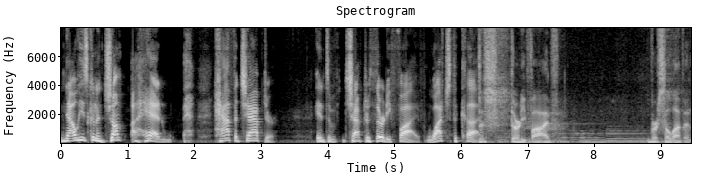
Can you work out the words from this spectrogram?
now he's going to jump ahead half a chapter into chapter 35. Watch the cut. 35, verse 11.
